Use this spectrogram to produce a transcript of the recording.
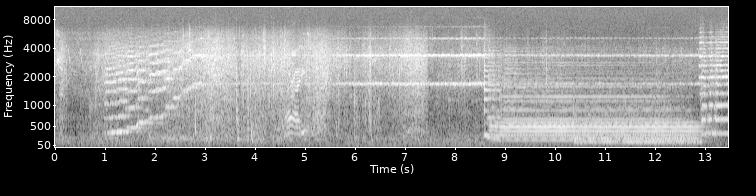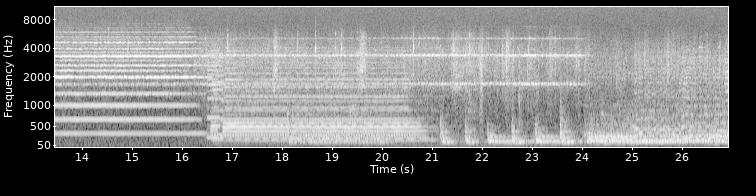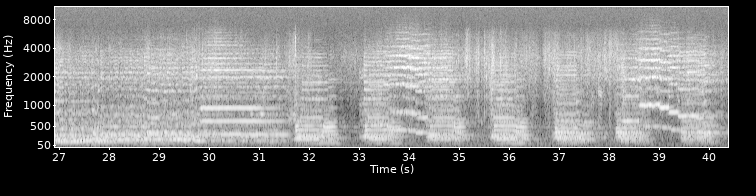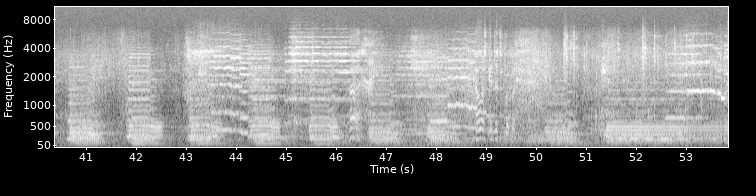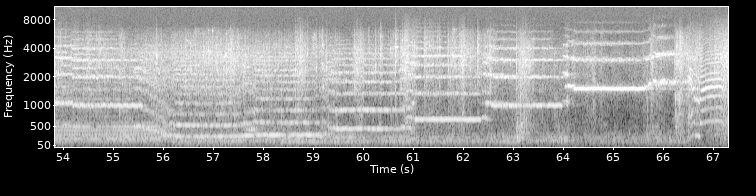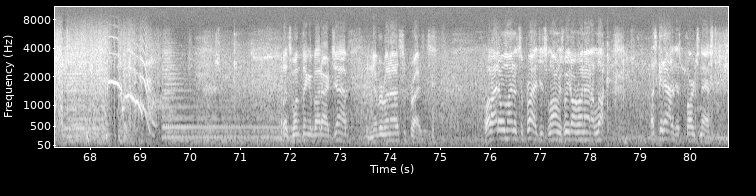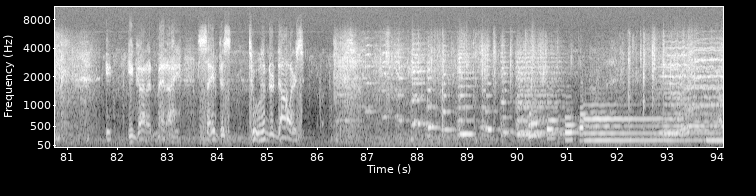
Let's get this equipment. Well, that's one thing about our job. We never run out of surprises. Well, I don't mind the surprise as long as we don't run out of luck. Let's get out of this bird's nest. You, you gotta admit, I saved us $200. Now,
